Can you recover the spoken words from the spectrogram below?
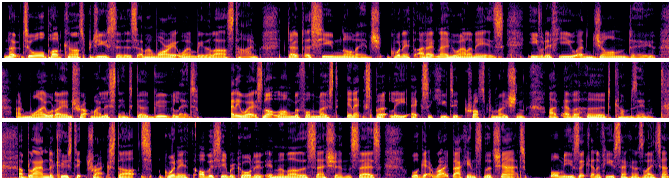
Note to all podcast producers, and I worry it won't be the last time, don't assume knowledge. Gwyneth, I don't know who Alan is, even if you and John do, and why would I interrupt my listening to go Google it? Anyway, it's not long before the most inexpertly executed cross promotion I've ever heard comes in. A bland acoustic track starts. Gwyneth, obviously recorded in another session, says, We'll get right back into the chat. More music, and a few seconds later,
